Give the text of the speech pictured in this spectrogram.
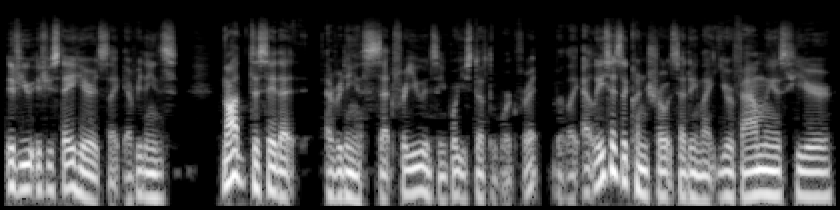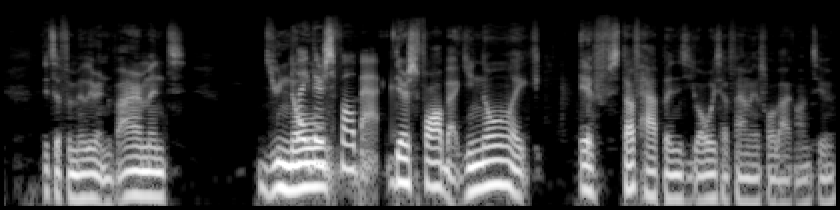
If you, if you stay here, it's like everything's not to say that everything is set for you in Singapore, you still have to work for it, but like at least it's a controlled setting. Like your family is here, it's a familiar environment. you know like there's fallback. there's fallback. You know, like if stuff happens, you always have family to fall back onto,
